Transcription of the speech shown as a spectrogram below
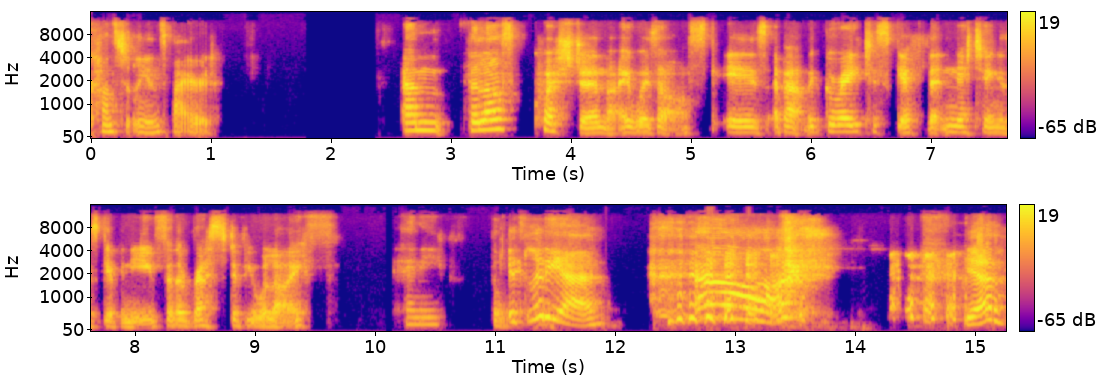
constantly inspired Um, the last question I always ask is about the greatest gift that knitting has given you for the rest of your life. Any thoughts? it's lydia Ah, Yeah,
